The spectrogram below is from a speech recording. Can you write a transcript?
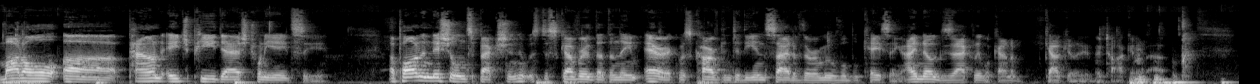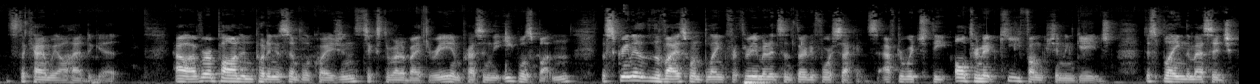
Model uh, pound HP-28C. Upon initial inspection, it was discovered that the name Eric was carved into the inside of the removable casing. I know exactly what kind of calculator they're talking mm-hmm. about. It's the kind we all had to get. However, upon inputting a simple equation, 6 divided by 3, and pressing the equals button, the screen of the device went blank for 3 minutes and 34 seconds, after which the alternate key function engaged, displaying the message,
